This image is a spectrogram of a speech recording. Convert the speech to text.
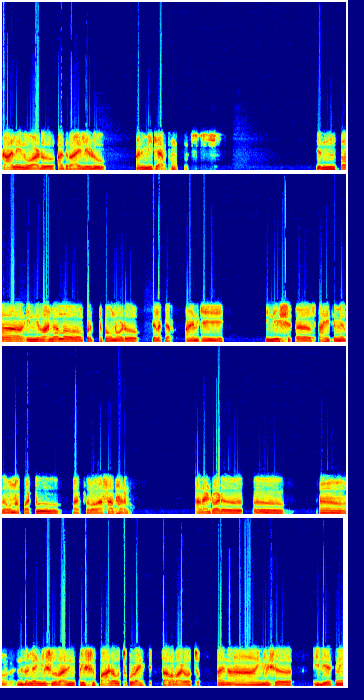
కాలేని వాడు అది రాయలేడు అని మీకే అర్థమవుతుంది. ఎంత ఇన్ని రంగాల్లో ప్రతిభ ఉన్నవాడు తిలక్ గారు. ఆయనకి ఇంగ్లీష్ సాహిత్యం మీద ఉన్న పట్టు అసలు అసాధారణం. అలాంటి వాడు నిజంగా ఇంగ్లీష్లో రా ఇంగ్లీష్ బాగా వచ్చు కూడా ఆయనకి చాలా బాగా వచ్చు. ఆయన ఇంగ్లీష్ ఇలియట్ని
